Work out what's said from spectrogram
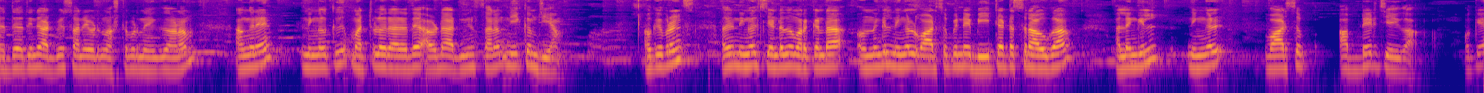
അദ്ദേഹത്തിന്റെ അഡ്മിൻ സ്ഥാനം ഇവിടെ നഷ്ടപ്പെടുന്ന നിങ്ങൾക്ക് കാണാം. അങ്ങനെ നിങ്ങൾക്ക് മറ്റുള്ളവരാതെ അവരുടെ അഡ്മിൻ സ്ഥാനം നീക്കം ചെയ്യാം. ഓക്കെ ഫ്രണ്ട്സ് അത് നിങ്ങൾ ചെയ്യേണ്ടത് മറക്കേണ്ട. ഒന്നെങ്കിൽ നിങ്ങൾ വാട്സപ്പിന്റെ ബീറ്റ ടെസ്റ്റർ ആവുക അല്ലെങ്കിൽ നിങ്ങൾ വാട്സപ്പ് അപ്ഡേറ്റ് ചെയ്യുക. ഓക്കെ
